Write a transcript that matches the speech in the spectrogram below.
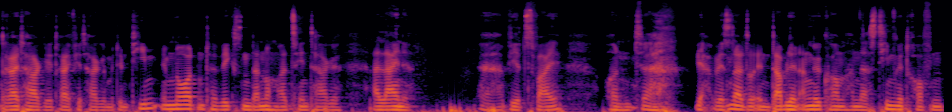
drei Tage, drei, vier Tage mit dem Team im Norden unterwegs und dann nochmal zehn Tage alleine, äh, wir zwei. Und äh, ja, wir sind also in Dublin angekommen, haben das Team getroffen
